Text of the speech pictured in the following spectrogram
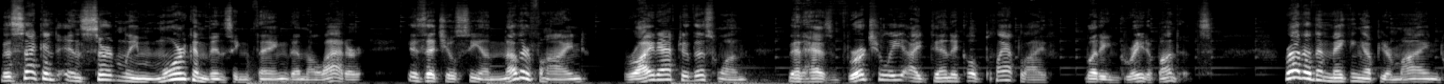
The second and certainly more convincing thing than the latter is that you'll see another find right after this one that has virtually identical plant life but in great abundance. Rather than making up your mind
